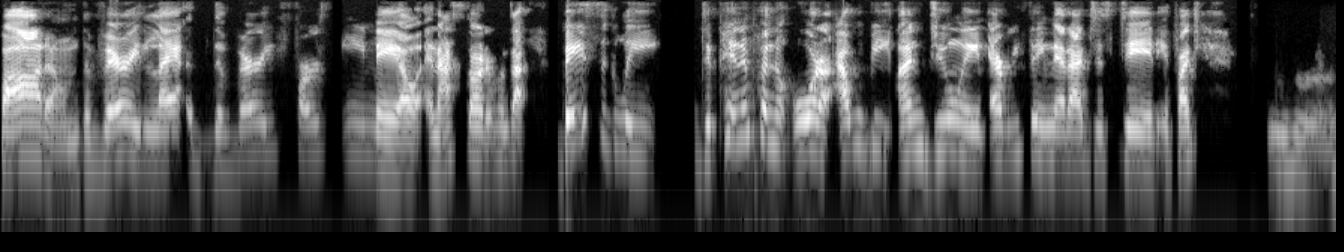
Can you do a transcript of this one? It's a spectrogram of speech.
bottom, the very la- the very first email, and I started from top, basically, depending upon the order, I would be undoing everything that I just did if I hmm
